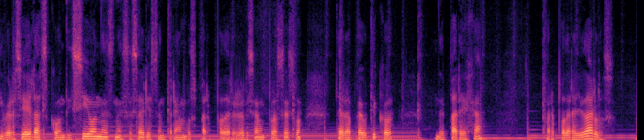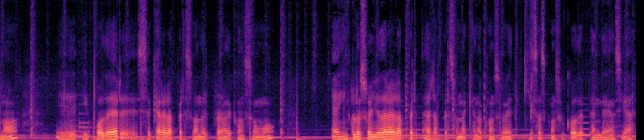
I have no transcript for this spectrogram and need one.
y ver si hay las condiciones necesarias entre ambos para poder realizar un proceso terapéutico de pareja, para poder ayudarlos, ¿no? Eh, y poder eh, sacar a la persona del problema de consumo e incluso ayudar a la, a la persona que no consume, quizás con su codependencia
